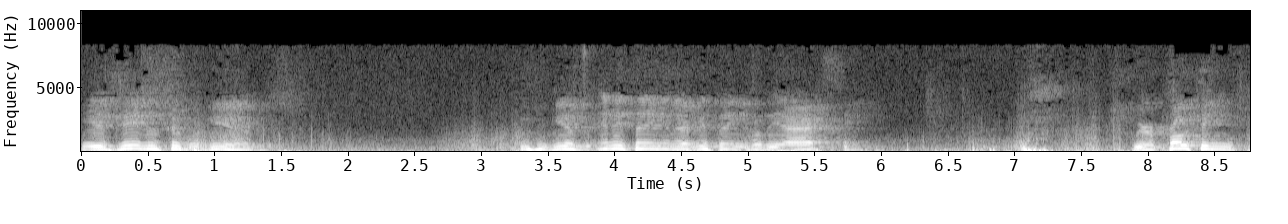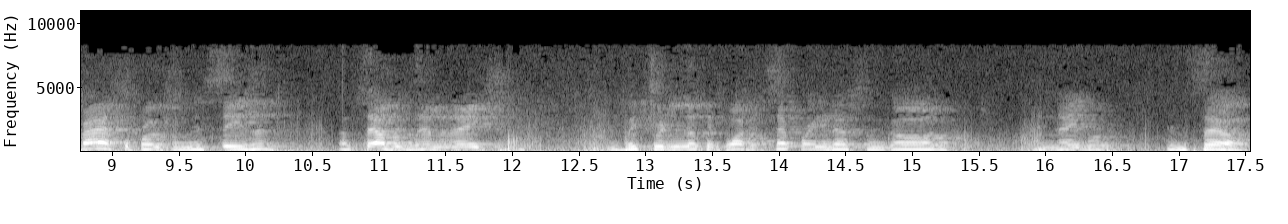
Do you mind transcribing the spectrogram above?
He is Jesus who forgives. Who forgives anything and everything for the asking. We're approaching, fast approaching this season of self-examination in which to look at what has separated us from God and neighbor and self.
